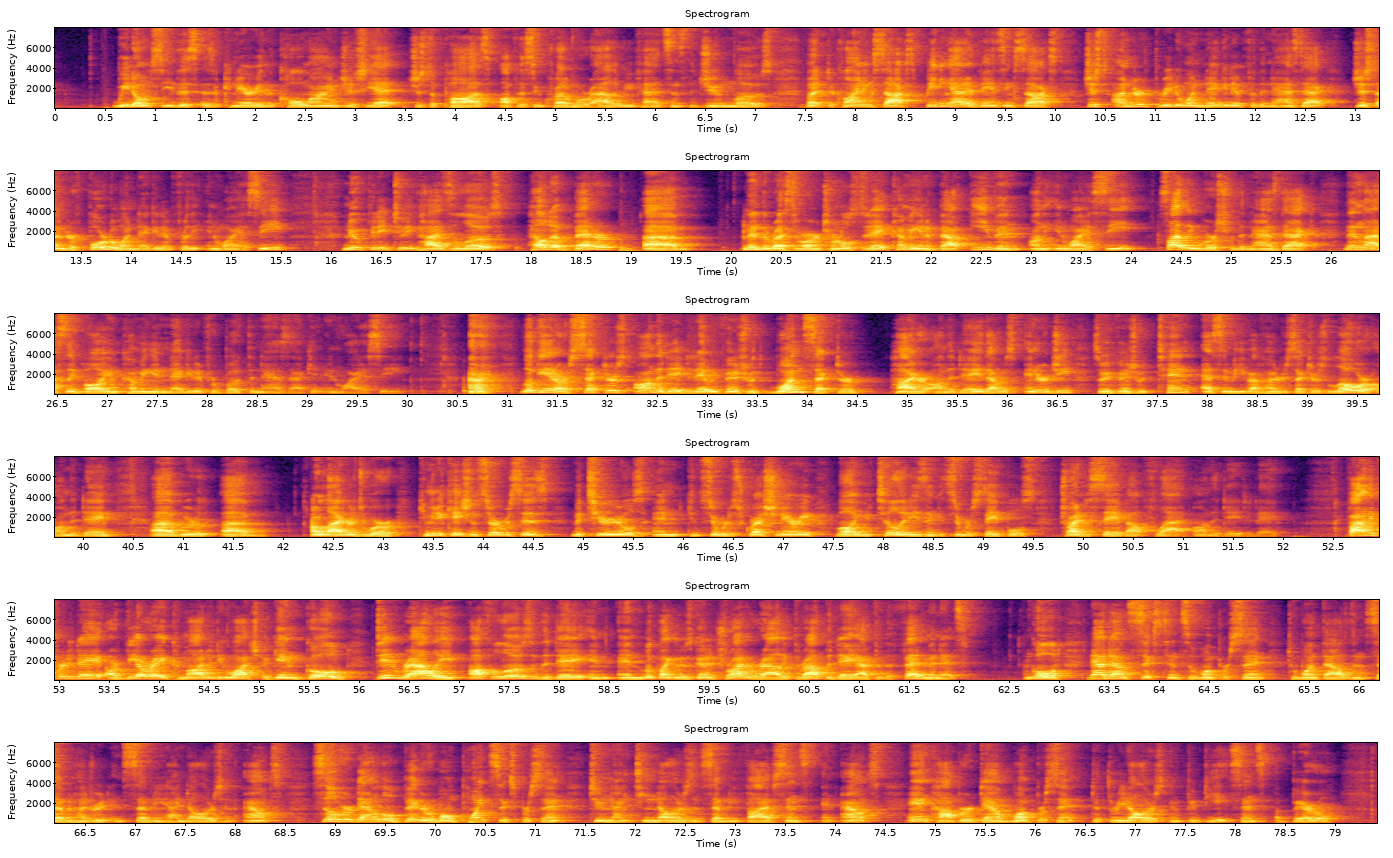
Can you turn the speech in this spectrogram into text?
we don't see this as a canary in the coal mine just yet, just a pause off this incredible rally we've had since the June lows. But declining stocks beating out advancing stocks, just under 3 to 1 negative for the NASDAQ, just under 4 to 1 negative for the NYSE. New 52 week highs to lows held up better um, than the rest of our internals today, coming in about even on the NYSE, slightly worse for the NASDAQ. Then lastly, volume coming in negative for both the NASDAQ and NYSE. Looking at our sectors on the day, today we finished with one sector higher on the day. That was energy. So we finished with 10 S&P 500 sectors lower on the day. Uh, we were um, our laggards were communication services, materials, and consumer discretionary, while utilities and consumer staples tried to stay about flat on the day today. Finally, for today, our VRA commodity watch. Again, gold did rally off the lows of the day and, and looked like it was going to try to rally throughout the day after the Fed minutes. Gold now down six tenths of 1% to $1,779 an ounce. Silver down a little bigger, 1.6% to $19.75 an ounce. And copper down 1% to $3.58 a barrel.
